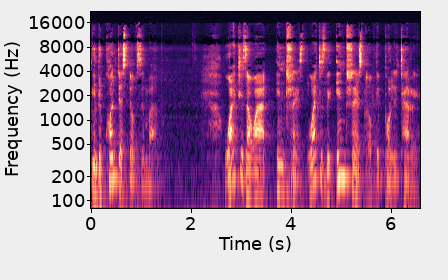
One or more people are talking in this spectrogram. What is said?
In the context of Zimbabwe, what is our interest? What is the interest of the proletariat?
